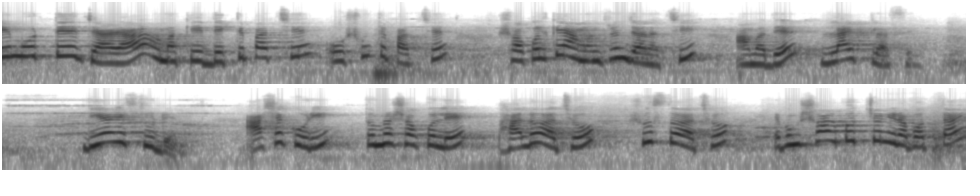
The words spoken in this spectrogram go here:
এই মুহূর্তে যারা আমাকে দেখতে পাচ্ছেন ও শুনতে পাচ্ছেন, সকলকে আমন্ত্রণ জানাচ্ছি আমাদের লাইভ ক্লাসে। ডিয়ার স্টুডেন্ট আশা করি তোমরা সকলে ভালো আছো, সুস্থ আছো এবং সর্বোচ্চ নিরাপত্তায়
